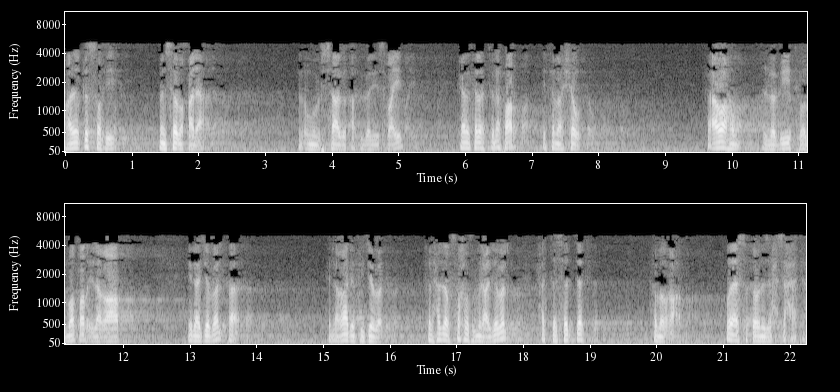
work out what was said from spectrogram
هذه القصة في من سبقنا الأمم السابقة في بني إسرائيل كان ثلاثة نفر يتماشون فأواهم المبيت والمطر إلى غار إلى جبل ف إلى غار في جبل فانحدر صخرة من الجبل حتى سدت فم الغار ولا يستطيعون زحزحته.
